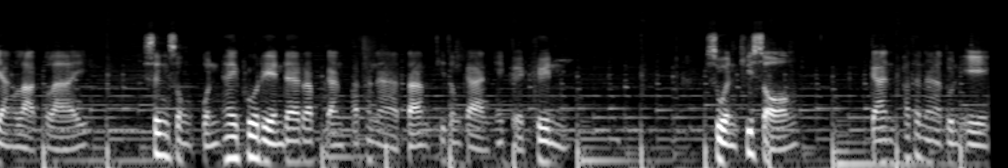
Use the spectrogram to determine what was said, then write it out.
อย่างหลากหลาย ซึ่งส่งผลให้ผู้เรียนได้รับการพัฒนาตามที่ต้องการให้เกิดขึ้น ส่วนที่ 2 การพัฒนาตนเอง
